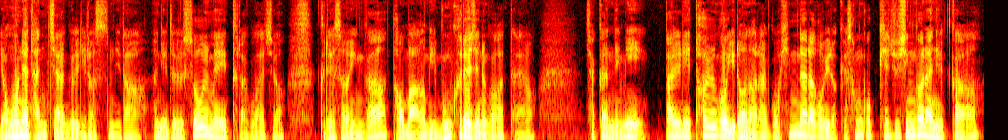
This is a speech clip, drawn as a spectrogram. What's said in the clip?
영혼의 단짝을 잃었습니다. 흔히들 soulmate라고 하죠. 그래서인가 더 마음이 뭉클해지는 것 같아요. 작가님이 빨리 털고 일어나라고 힘내라고 이렇게 선곡해 주신 건 아닐까?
